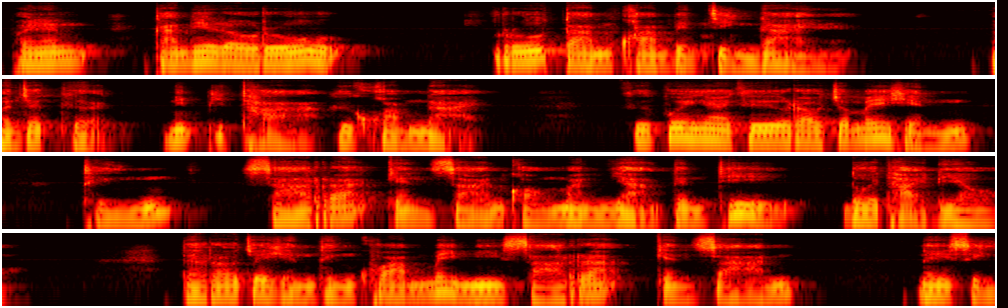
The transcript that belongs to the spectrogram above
เพราะฉะนั้นการที่เรารู้รู้ตามความเป็นจริงได้เนี่ยมันจะเกิดนิพพิทาคือความหน่าย คือพูดง่ายๆคือเราจะไม่เห็นถึงสาระแก่นสารของมันอย่างเต็มที่โดยถ่ายเดียว แต่เราจะเห็นถึงความไม่มีสาระแก่นสารในสิ่ง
